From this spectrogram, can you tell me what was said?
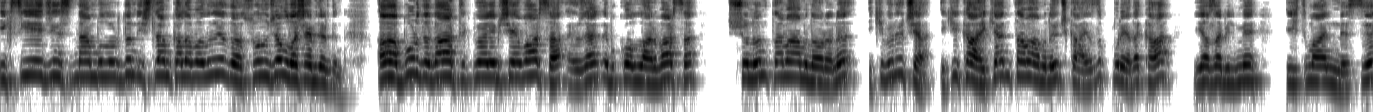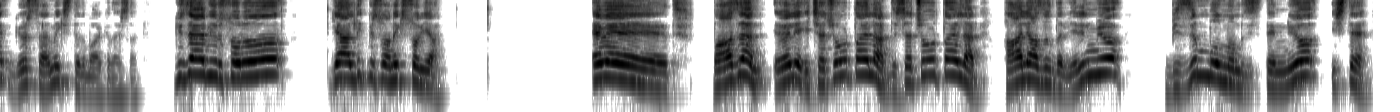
X, Y cinsinden bulurdun. işlem kalabalığı da sonuca ulaşabilirdin. Ama burada da artık böyle bir şey varsa özellikle bu kollar varsa şunun tamamının oranı 2 bölü 3 ya. 2K iken tamamını 3K yazıp buraya da K yazabilme ihtimalini de size göstermek istedim arkadaşlar. Güzel bir soru. Geldik bir sonraki soruya. Evet. Bazen öyle iç açı ortaylar dış açı ortaylar hali hazırda verilmiyor. Bizim bulmamız isteniliyor. İşte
